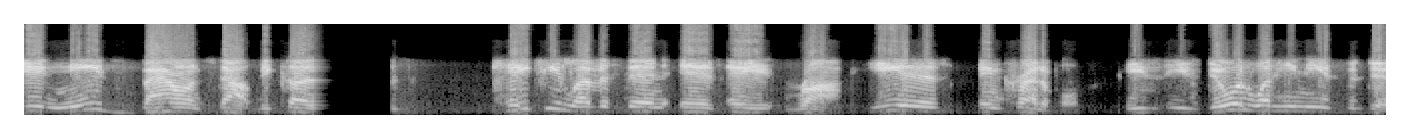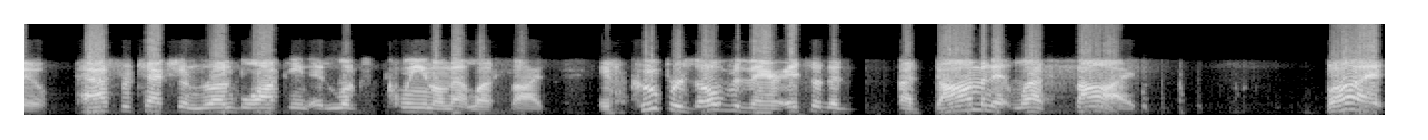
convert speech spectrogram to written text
it needs balanced out because KT Leveston is a rock. He is incredible. He's he's doing what he needs to do. Pass protection, run blocking, it looks clean on that left side. If Cooper's over there, it's a, a dominant left side. But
